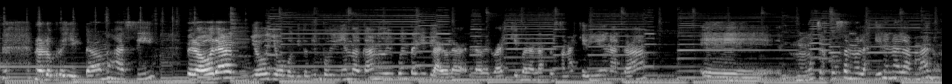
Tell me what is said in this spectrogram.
no lo proyectábamos así, pero ahora yo llevo poquito tiempo viviendo acá, me doy cuenta que, claro, la, verdad es que para las personas que viven acá, eh, muchas cosas no las tienen a las manos.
